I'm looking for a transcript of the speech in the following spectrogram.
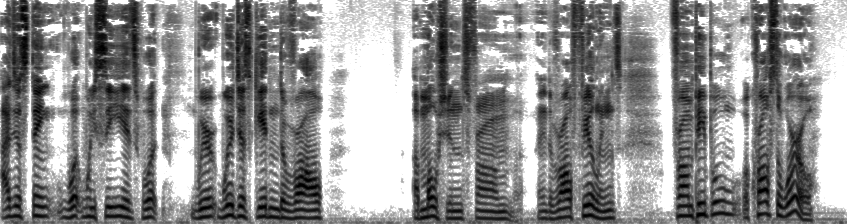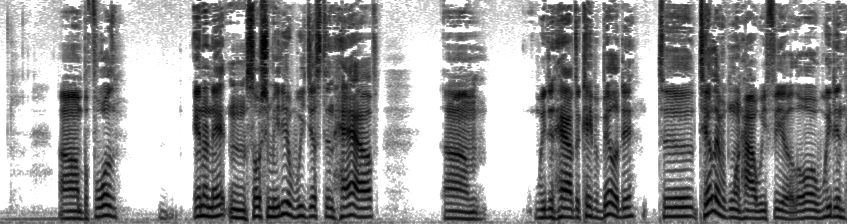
I just think what we see is what we're we're just getting the raw emotions from and the raw feelings from people across the world. Um, before internet and social media, we just didn't have um, we didn't have the capability to tell everyone how we feel, or we didn't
